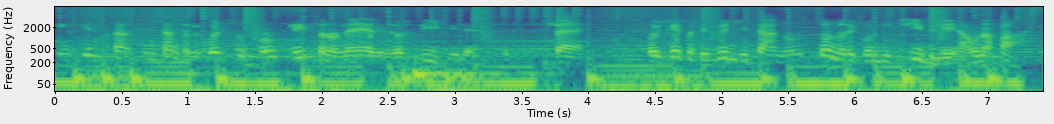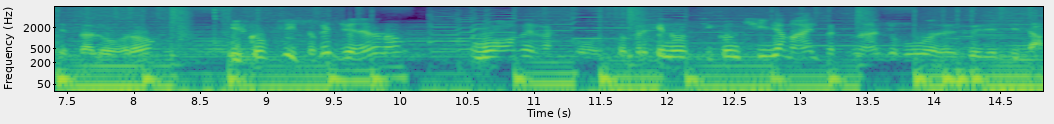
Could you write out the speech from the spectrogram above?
finché inta- intanto che quel conflitto non è risolvibile. Cioè, poiché queste due entità non sono riconducibili a una parte fra loro, il conflitto che generano muove il racconto perché non si concilia mai il personaggio con una delle sue identità.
